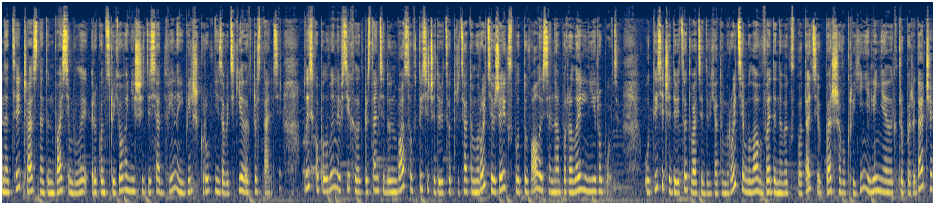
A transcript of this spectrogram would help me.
На цей час на Донбасі були реконструйовані 62 найбільш крупні заводські електростанції. Близько половини всіх електростанцій Донбасу в 1930 році вже експлуатувалися на паралельній роботі. У 1929 році була введена в експлуатацію перша в Україні лінія електропередачі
